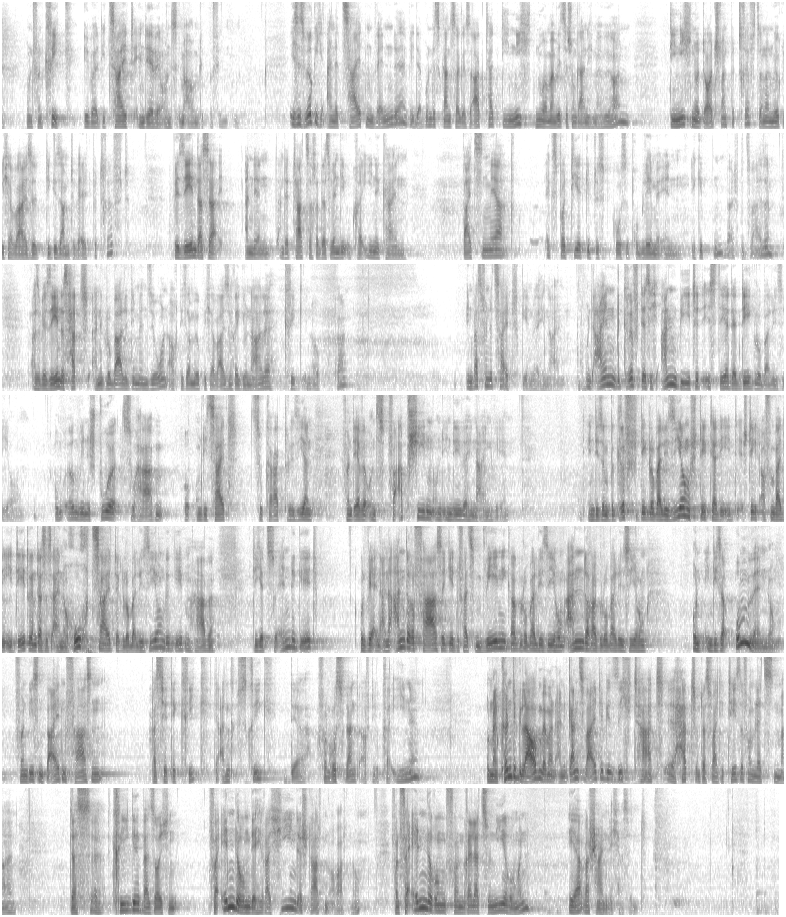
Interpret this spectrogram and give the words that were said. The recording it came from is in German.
und von Krieg über die Zeit, in der wir uns im Augenblick befinden? Ist es wirklich eine Zeitenwende, wie der Bundeskanzler gesagt hat, die nicht nur, man will es ja schon gar nicht mehr hören, die nicht nur Deutschland betrifft, sondern möglicherweise die gesamte Welt betrifft? Wir sehen das ja an, den, an der Tatsache, dass wenn die Ukraine kein Weizen mehr exportiert, gibt es große Probleme in Ägypten beispielsweise. Also wir sehen, das hat eine globale Dimension, auch dieser möglicherweise regionale Krieg in Europa. In was für eine Zeit gehen wir hinein? Und ein Begriff, der sich anbietet, ist der der Deglobalisierung, um irgendwie eine Spur zu haben, um die Zeit zu charakterisieren, von der wir uns verabschieden und in die wir hineingehen in diesem Begriff Deglobalisierung steht, ja die, steht offenbar die Idee drin, dass es eine Hochzeit der Globalisierung gegeben habe, die jetzt zu Ende geht. Und wir in eine andere Phase, jedenfalls weniger Globalisierung, anderer Globalisierung. Und in dieser Umwendung von diesen beiden Phasen passiert der Krieg, der Angriffskrieg der von Russland auf die Ukraine und man könnte glauben, wenn man eine ganz weite Gesicht hat, äh, hat, und das war die These vom letzten Mal, dass äh, Kriege bei solchen Veränderungen der Hierarchien der Staatenordnung, von Veränderungen von Relationierungen eher wahrscheinlicher sind.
